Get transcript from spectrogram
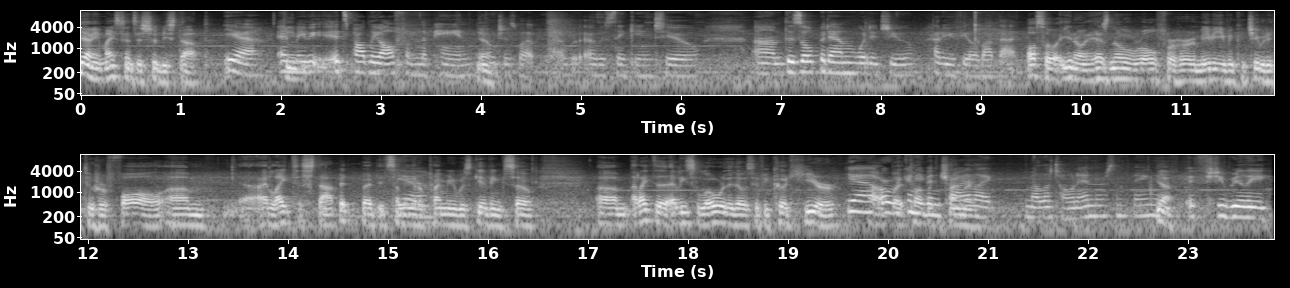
Yeah, I mean, my sense it should be stopped. Yeah, and maybe it's probably all from the pain, Yeah. which is what I, w- I was thinking too. Um, the Zolpidem, what did you? How do you feel about that? Also, you know, it has no role for her, maybe even contributed to her fall. Um, I'd like to stop it, but it's something that her primary was giving. So um, I'd like to at least lower the dose if we could here. Yeah, uh, or we can even try like melatonin or something. Yeah. If, if she really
